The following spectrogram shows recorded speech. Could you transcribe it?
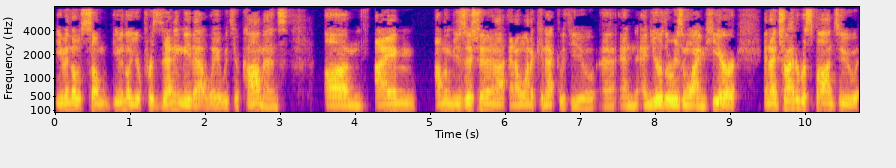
even though some, even though you're presenting me that way with your comments. Um, I'm I'm a musician and I, and I want to connect with you, and and you're the reason why I'm here. And I try to respond to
